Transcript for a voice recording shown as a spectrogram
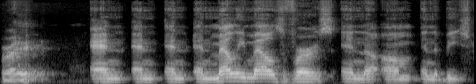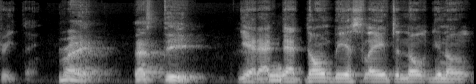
right. and and and and Melle Mel's verse in the um in the Beat Street thing. Right. That's deep. Yeah, that Cool. that don't be a slave to no, you know,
